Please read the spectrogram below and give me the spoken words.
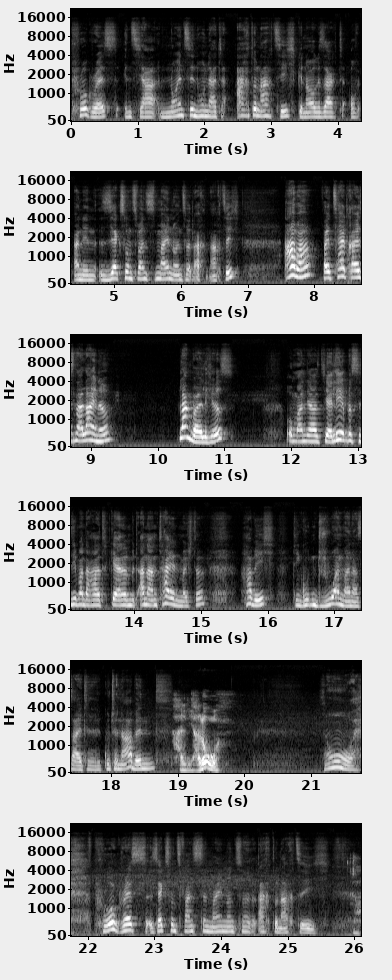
Progress ins Jahr 1988, genauer gesagt auf, an den 26. Mai 1988. Aber weil Zeitreisen alleine langweilig ist und man ja die Erlebnisse, die man da hat, gerne mit anderen teilen möchte, habe ich den guten Drew an meiner Seite. Guten Abend. Hallo. So, Progress 26. Mai 1988. Ja,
